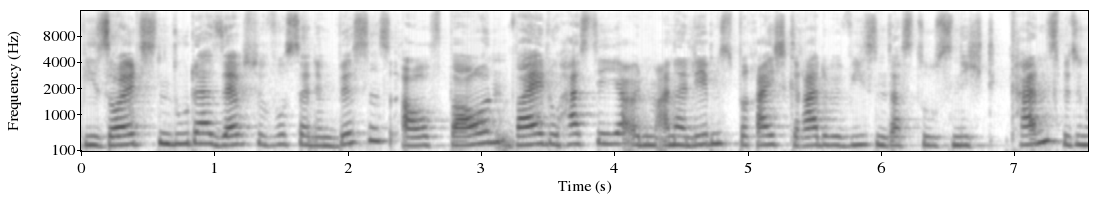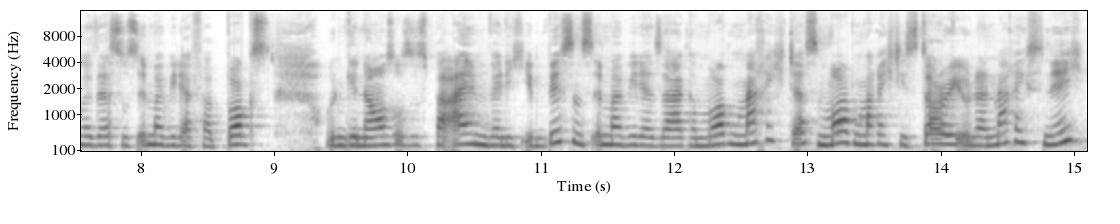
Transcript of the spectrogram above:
Wie sollst du da Selbstbewusstsein im Business aufbauen? Weil du hast dir ja in einem anderen Lebensbereich gerade bewiesen, dass du es nicht kannst, beziehungsweise dass du es immer wieder verbockst. Und genauso ist es bei allem, wenn ich im Business immer wieder sage, morgen mache ich das, morgen mache ich die Story und dann mache ich es nicht.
